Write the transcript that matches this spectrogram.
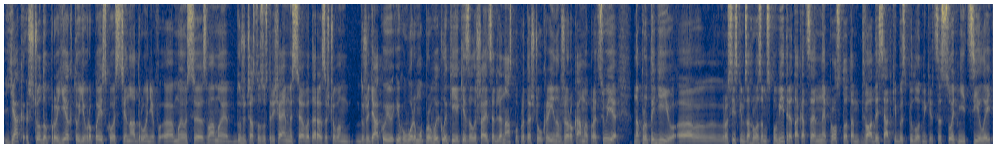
Як щодо проєкту європейського стіна дронів, Е, ми ось е, з вами дуже часто зустрічаємося в етерах, за що вам дуже дякую, і говоримо про виклики, які залишаються для нас, попри те, що Україна вже роками працює на протидію е, російським загрозам з повітря. Так, а це не просто там два десятки безпілотників, це сотні цілей.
